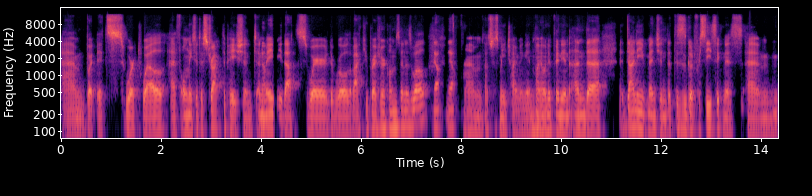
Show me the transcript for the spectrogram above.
um, but it's worked well, if only to distract the patient, and yeah. maybe that's where the role of acupressure comes in as well. Yeah, yeah. Um, that's just me chiming in my own opinion. And uh, Danny mentioned that this is good for seasickness, um,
